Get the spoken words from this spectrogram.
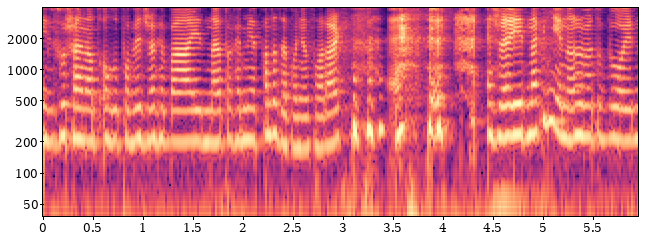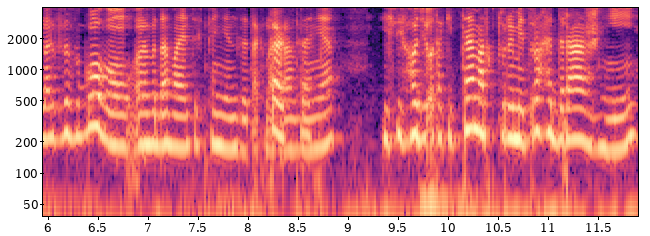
i słyszałem od odpowiedź, że chyba jednak trochę mnie fantazja poniosła, tak? że jednak nie, no żeby to było jednak z głową e, wydawanie tych pieniędzy tak Tak, naprawdę, tak. nie? Jeśli chodzi o taki temat, który mnie trochę drażni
